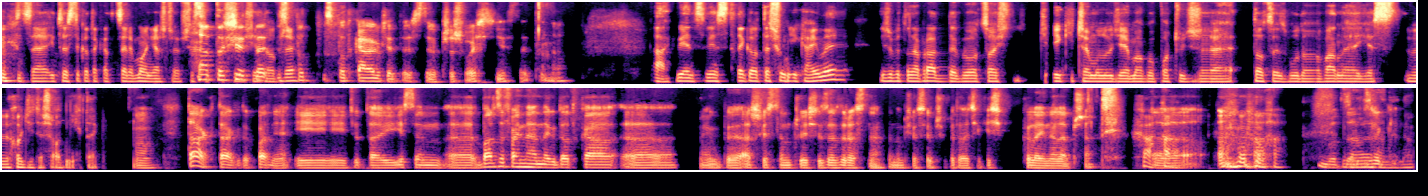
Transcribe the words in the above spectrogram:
jak chcę i to jest tylko taka ceremonia, że wszyscy a to się, się te, dobrze. Spotkałem się też z tym w przeszłości niestety, no. Tak, więc, więc tego też unikajmy i żeby to naprawdę było coś, dzięki czemu ludzie mogą poczuć, że to, co jest zbudowane, jest, wychodzi też od nich, tak? No, tak, tak, dokładnie. I tutaj jestem, e, bardzo fajna anegdotka, e, jakby aż jestem, czuję się zazdrosny. Będę musiał sobie przygotować jakieś kolejne lepsze. Ha, ha. E, bo to zwykle, no.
